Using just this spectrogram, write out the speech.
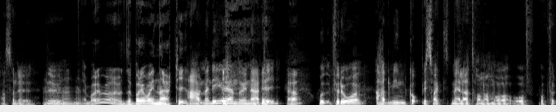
Alltså nu, nu. Mm. Det, börjar, det börjar vara i närtid. Ja, men det är ju ändå i närtid. Ja. Och, för då hade min kompis faktiskt mejlat honom och, och, och för,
